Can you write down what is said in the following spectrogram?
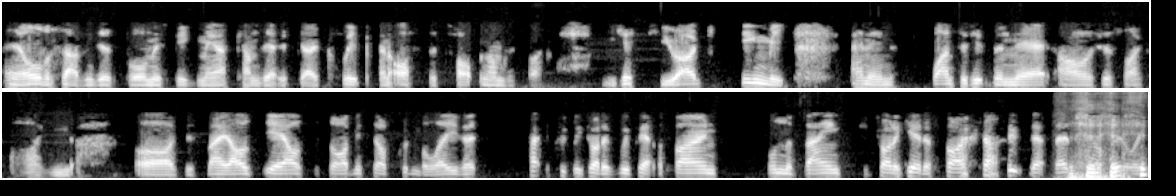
and all of a sudden, just boom, this big mouth comes out, just go clip and off the top, and I'm just like, "Oh, yes, you are kidding me!" And then once it hit the net, I was just like, "Oh, you, oh, just mate, I was yeah, I was beside myself, couldn't believe it. Had to quickly try to whip out the phone on the bank to try to get a photo. that, that's not really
